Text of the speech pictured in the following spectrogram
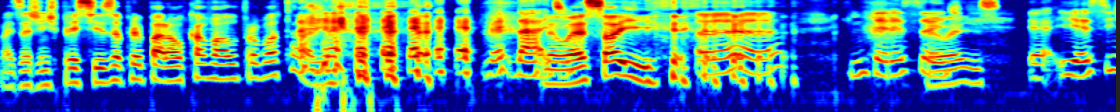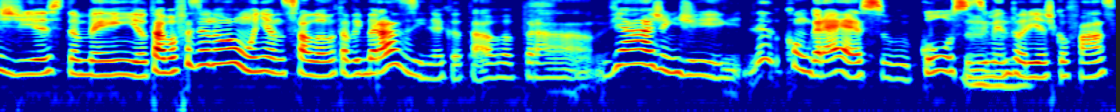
Mas a gente precisa preparar o cavalo para a batalha. é verdade. Não é só ir. Uhum. Interessante. Então é isso. É, e esses dias também, eu tava fazendo uma unha no salão, eu tava em Brasília, que eu tava pra viagem de né, congresso, cursos Uhum. e mentorias que eu faço.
